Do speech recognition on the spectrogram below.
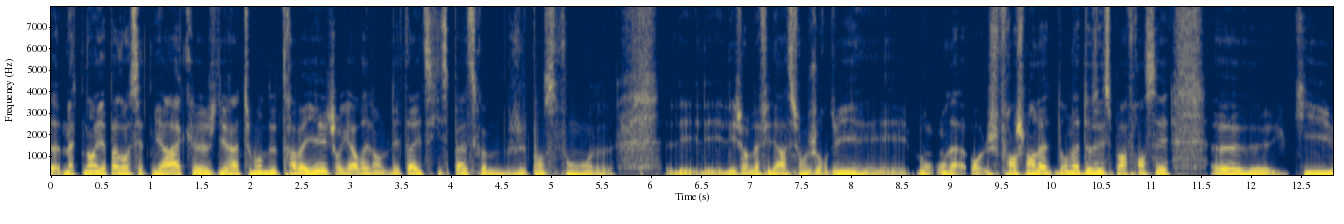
Sûr. maintenant, il n'y a pas de recette miracle. Je dirais à tout le monde de travailler. Je regarderai dans le détail de ce qui se passe, comme je pense font les, les, les, gens de la fédération aujourd'hui. Et bon, on a franchement, on a, on a deux espoirs français qui,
